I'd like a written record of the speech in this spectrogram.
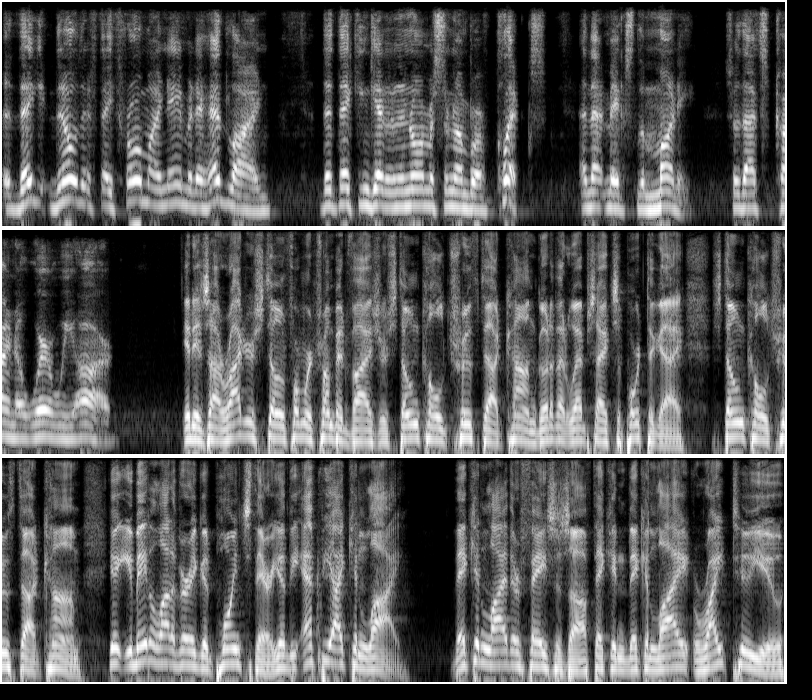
they know that if they throw my name in a headline, that they can get an enormous number of clicks, and that makes them money. So that's kind of where we are. It is uh, Roger Stone, former Trump advisor, stonecoldtruth.com. Go to that website, support the guy, stonecoldtruth.com. You, you made a lot of very good points there. You know, the FBI can lie. They can lie their faces off. They can, they can lie right to you.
